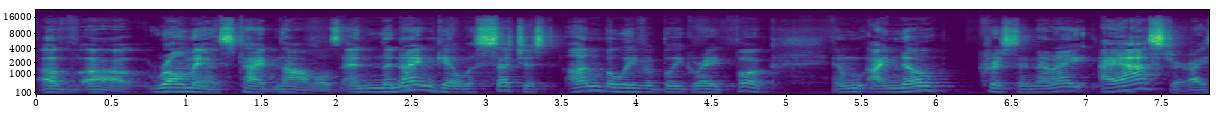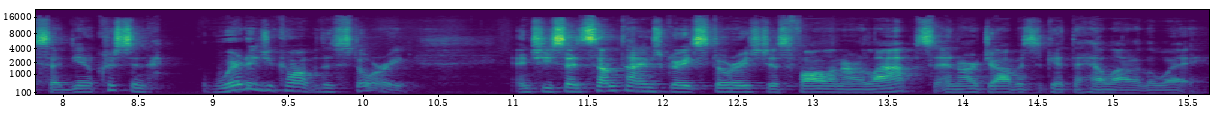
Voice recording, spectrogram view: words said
of uh, romance type novels, and The Nightingale was such an unbelievably great book. And I know Kristin, and I I asked her. I said, you know, Kristin, where did you come up with this story? And she said, sometimes great stories just fall in our laps, and our job is to get the hell out of the way.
